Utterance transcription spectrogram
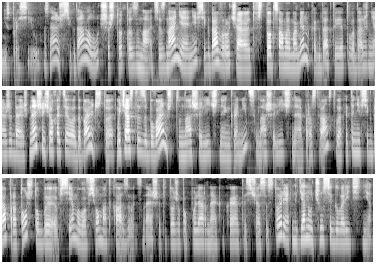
не спросил? Знаешь, всегда лучше что-то знать. Знания, они всегда выручают в тот самый момент, когда ты этого даже не ожидаешь. Знаешь, еще хотела добавить, что мы часто забываем, что наши личные границы, наше личное пространство — это не всегда про то, чтобы всем и во всем отказывать. Знаешь, это тоже популярная какая-то сейчас история. Я научился говорить «нет».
